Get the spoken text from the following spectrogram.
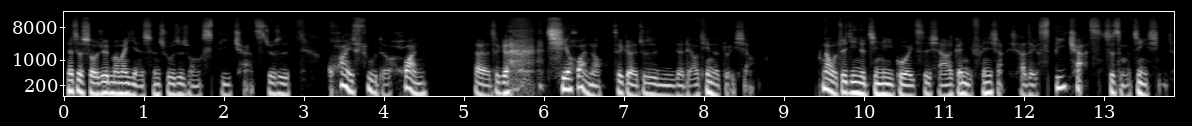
那这时候就慢慢衍生出这种 speed chats，就是快速的换，呃，这个 切换哦，这个就是你的聊天的对象。那我最近就经历过一次，想要跟你分享一下这个 Speed Chats 是怎么进行的。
